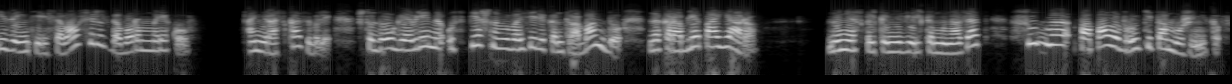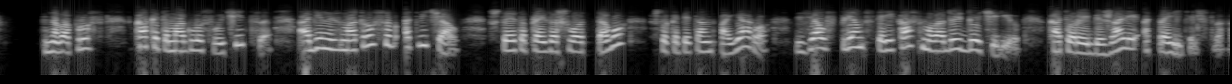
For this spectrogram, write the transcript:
и заинтересовался разговором моряков. Они рассказывали, что долгое время успешно вывозили контрабанду на корабле Паяро, но несколько недель тому назад судно попало в руки таможенников. На вопрос, как это могло случиться, один из матросов отвечал, что это произошло от того, что капитан Паяро взял в плен старика с молодой дочерью, которые бежали от правительства.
